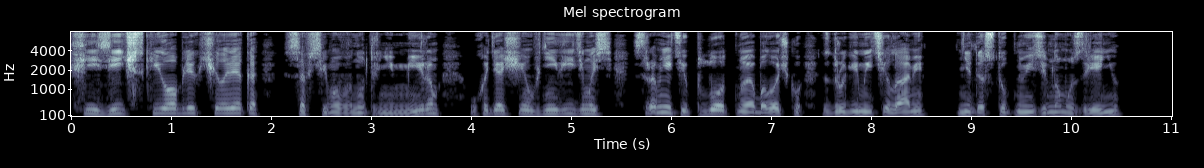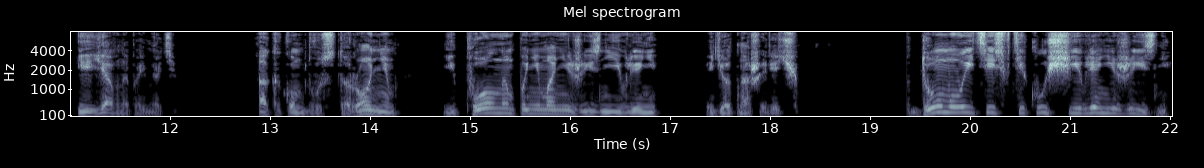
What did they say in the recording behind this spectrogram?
физический облик человека со всем его внутренним миром, уходящим в невидимость, сравните плотную оболочку с другими телами, недоступными земному зрению, и явно поймете, о каком двустороннем и полном понимании жизни явлений идет наша речь. Вдумывайтесь в текущие явления жизни,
